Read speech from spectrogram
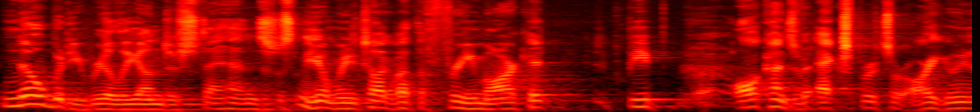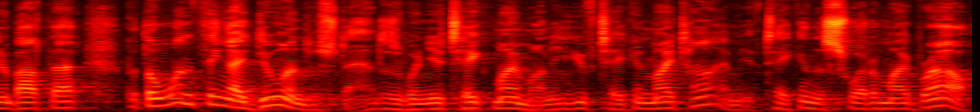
nobody really understands, you know, when you talk about the free market, all kinds of experts are arguing about that. But the one thing I do understand is when you take my money, you've taken my time, you've taken the sweat of my brow.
